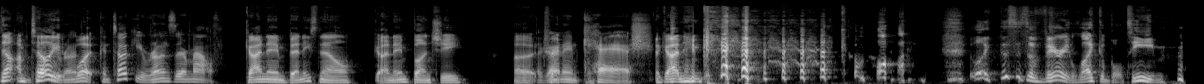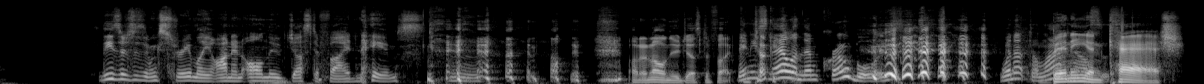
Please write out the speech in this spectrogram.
no, I'm telling you Run- what. Kentucky runs their mouth. Guy named Benny Snell. Guy named Bunchy. Uh, A guy Tra- named Cash. a guy named. Come on, like this is a very likable team. These are just extremely on an all new justified names. On an all new Justified. Benny Kentucky. Snell and them Crowe boys went up to line, Benny and Cash.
